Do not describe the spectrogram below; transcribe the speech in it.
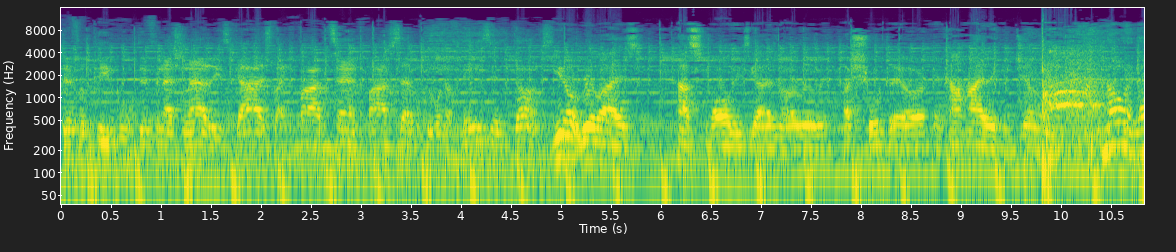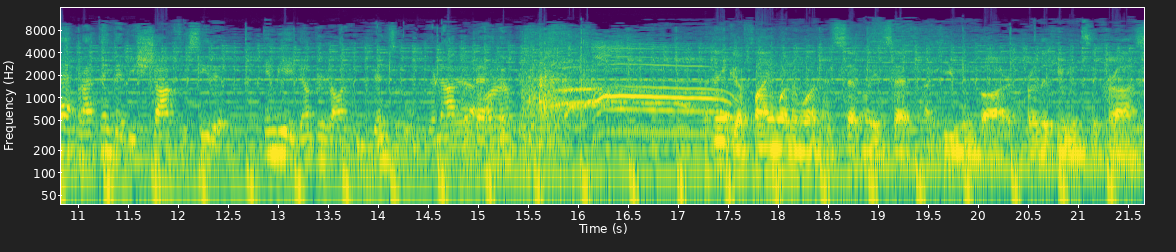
Different people, different nationalities, guys like 5'10, 5'7 doing amazing dunks. You don't realize how small these guys are really, how short they are, and how high they can jump. Not only that, but I think they'd be shocked to see that NBA dunkers aren't invincible. They're not the best dunkers. I think a flying 101 has definitely set a human bar for the humans to cross.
